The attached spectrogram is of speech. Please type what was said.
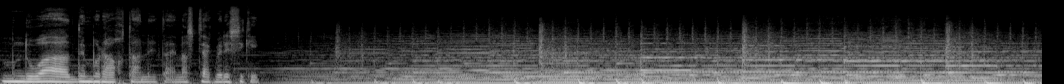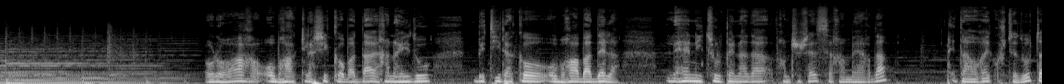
mundua denbora hortan eta emazteak bereziki. Oroar, obra klasiko bat da, egan nahi du, betirako obra bat dela. Lehen itzulpena da frantzesez, egan behar da. Eta horrek uste dut,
